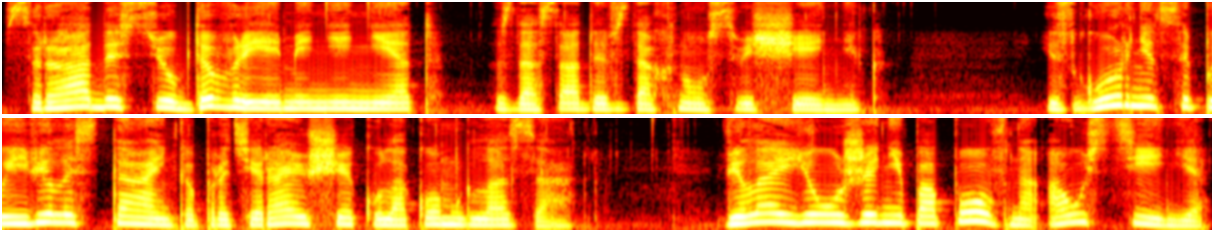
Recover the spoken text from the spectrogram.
«С радостью, да времени нет», — с досадой вздохнул священник. Из горницы появилась Танька, протирающая кулаком глаза — Вела ее уже не Поповна, а Устинья,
